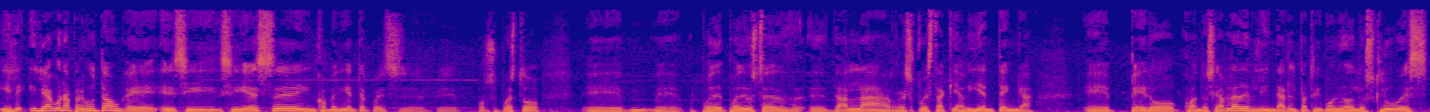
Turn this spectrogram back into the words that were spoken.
Y le, y le hago una pregunta, aunque eh, si, si es eh, inconveniente, pues eh, eh, por supuesto puede, puede usted dar la respuesta que a bien tenga. Pero cuando se habla de blindar el patrimonio de los clubes,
